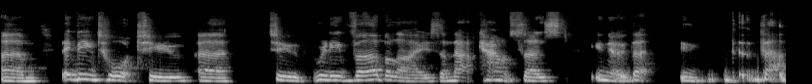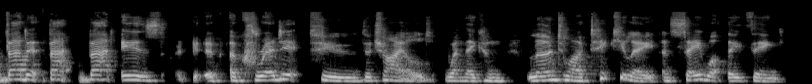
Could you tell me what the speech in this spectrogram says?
um, they're being taught to uh, to really verbalize. And that counts as you know that that that that that is a credit to the child when they can learn to articulate and say what they think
